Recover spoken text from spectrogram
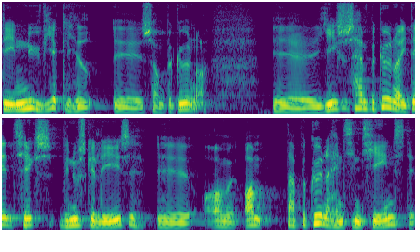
Det er en ny virkelighed, øh, som begynder. Øh, Jesus han begynder i den tekst, vi nu skal læse øh, om, om, der begynder han sin tjeneste.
